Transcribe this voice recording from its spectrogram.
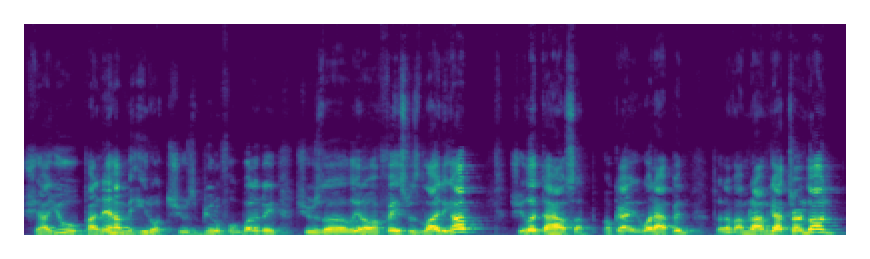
Shahayu paneha meirot. She was beautiful. What did he? She was, uh, you know, her face was lighting up. She lit the house up. Okay, what happened? So Rav Amram got turned on.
